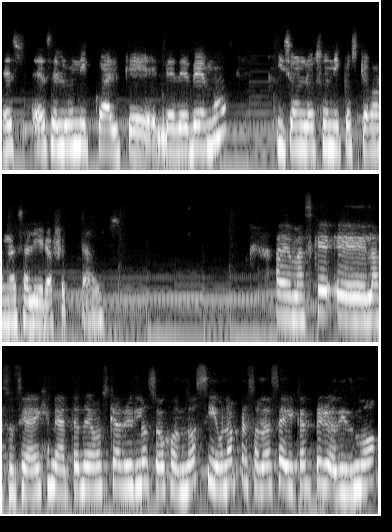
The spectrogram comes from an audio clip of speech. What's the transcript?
es, es el único al que le debemos y son los únicos que van a salir afectados. Además que eh, la sociedad en general tendríamos que abrir los ojos, ¿no? Si una persona se dedica al periodismo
